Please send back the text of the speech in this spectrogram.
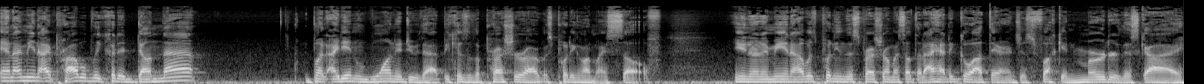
And I mean, I probably could have done that, but I didn't want to do that because of the pressure I was putting on myself. You know what I mean? I was putting this pressure on myself that I had to go out there and just fucking murder this guy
